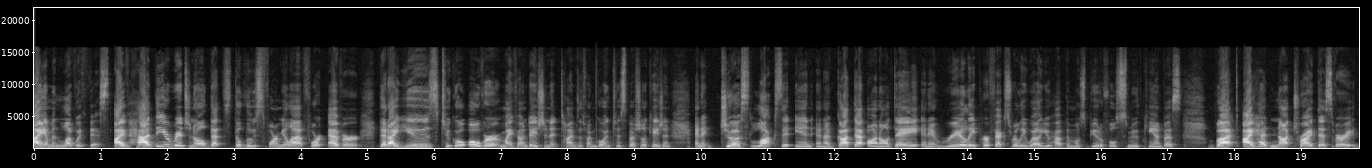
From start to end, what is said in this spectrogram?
I am in love with this. I've had the original, that's the loose formula forever, that I use to go over my foundation at times if I'm going to a special occasion, and it just locks it in, and I've got that on all day, and it really perfects really well. You have the most beautiful smooth canvas, but I had not tried this very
